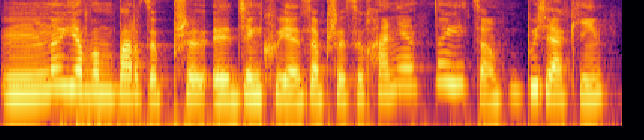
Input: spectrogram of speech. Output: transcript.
Mm, no i ja Wam bardzo e, dziękuję za przesłuchanie. No i co? Buziaki!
